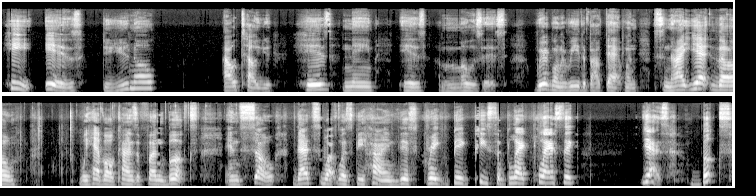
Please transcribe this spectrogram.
he is, do you know? I'll tell you, his name is Moses. We're going to read about that one. It's not yet, though. We have all kinds of fun books. And so that's what was behind this great big piece of black plastic. Yes, books,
